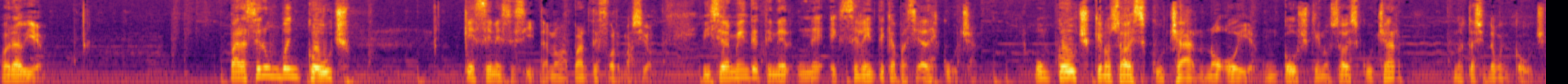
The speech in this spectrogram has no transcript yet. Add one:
Ahora bien, para ser un buen coach, ¿qué se necesita? No? Aparte de formación. Inicialmente tener una excelente capacidad de escucha. Un coach que no sabe escuchar, no oír. Un coach que no sabe escuchar, no está siendo buen coach.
